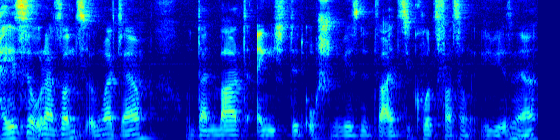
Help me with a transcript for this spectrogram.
heiße oder sonst irgendwas, ja. Und dann war es eigentlich das auch schon gewesen, das war jetzt die Kurzfassung gewesen, ja.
